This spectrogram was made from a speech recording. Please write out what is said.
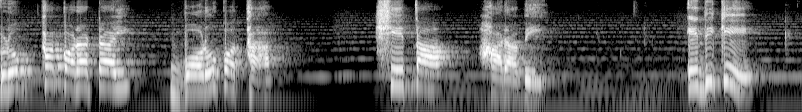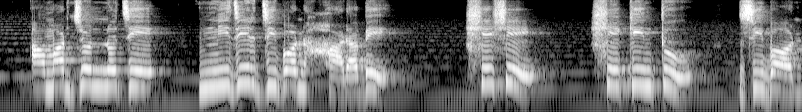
রক্ষা করাটাই বড় কথা, সে তা হারাবেই এদিকে আমার জন্য যে নিজের জীবন হারাবে, শেষে সে কিন্তু জীবন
